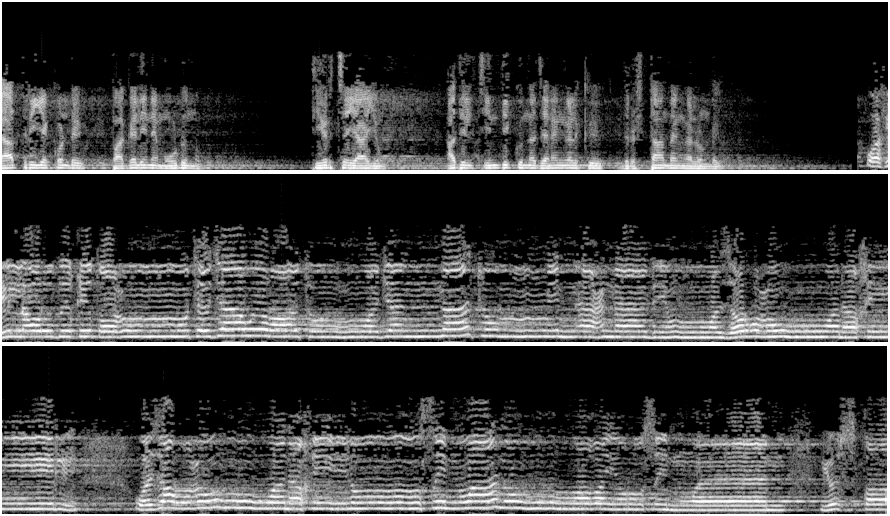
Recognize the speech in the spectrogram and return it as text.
രാത്രിയെക്കൊണ്ട് പകലിനെ മൂടുന്നു. തീർച്ചയായും അതിൽ ചിന്തിക്കുന്ന ജനങ്ങൾക്ക് ദൃഷ്ടാന്തങ്ങളുണ്ട് وفي الأرض قطع متجاورات وجنات من أعناب وزرع ونخيل وزرع ونخيل صنوان وغير صنوان يسقى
